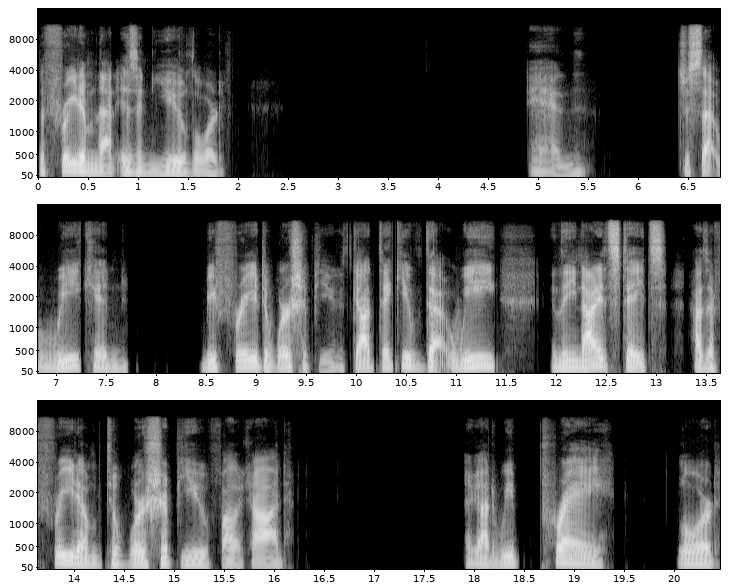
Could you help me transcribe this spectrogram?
the freedom that is in you, Lord. And just that we can be free to worship you. God, thank you that we in the United States have the freedom to worship you, Father God. And God, we pray, Lord.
